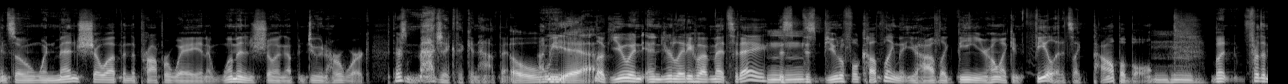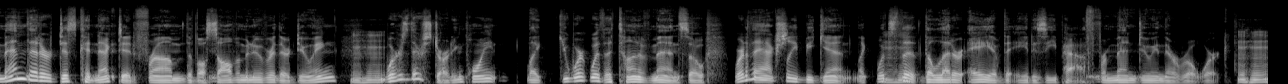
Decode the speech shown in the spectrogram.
And so when men show up in the proper way and a woman is showing up and doing her work, there's magic that can happen. Oh, I mean, yeah. Look, you and, and your lady who I've met today, this, Mhm. this beautiful coupling that you have, like being in your home, I can feel it. It's like palpable. Mhm. But for the men that are disconnected from the Valsalva maneuver they're doing, Mhm. where's their starting point? Like you work with a ton of men, so where do they actually begin? Like what's the the letter A of the A to Z path for men doing their real work? hmm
